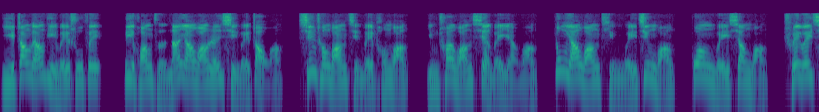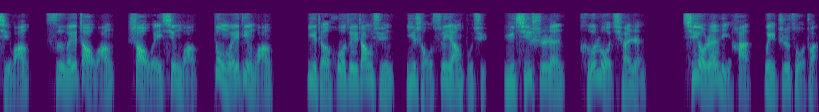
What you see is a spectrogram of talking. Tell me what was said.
以张良帝为淑妃，立皇子南阳王仁系为赵王，新城王仅为彭王，颍川王献为衍王，东阳王挺为京王，光为襄王，垂为启王，思为赵王，少为兴王，动为定王。义者获罪张巡，以守睢阳不去，与其十人，何若全人？其有人李汉为之作传，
